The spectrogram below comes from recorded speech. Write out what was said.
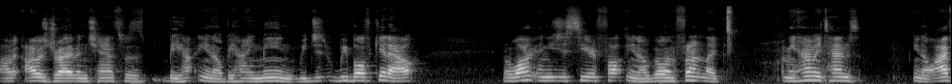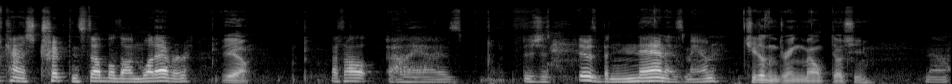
I, I was driving. Chance was behind, you know, behind me, and we just we both get out. We're walking, and you just see her fall, you know, go in front. Like, I mean, how many times, you know, I've kind of tripped and stumbled on whatever. yeah. I thought, oh yeah, it was, it was just, it was bananas, man. She doesn't drink milk, does she? No,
